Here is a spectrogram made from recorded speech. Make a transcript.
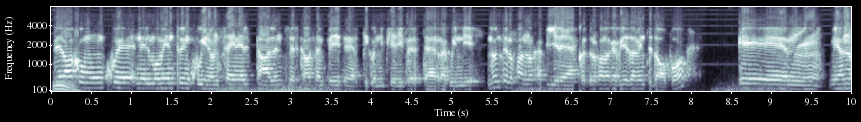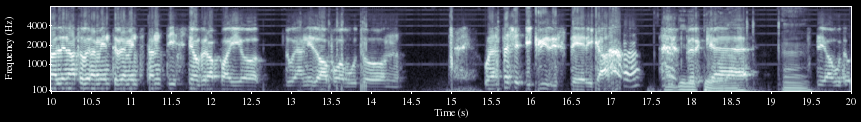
Però Mm. comunque nel momento in cui non sei nel talent cercavo sempre di tenerti con i piedi per terra, quindi non te lo fanno capire, ecco, te lo fanno capire esattamente dopo. E mm, mi hanno allenato veramente, veramente tantissimo, però poi io due anni dopo ho avuto mm, una specie di crisi isterica. Addirittura. perché eh, sì, ho avuto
